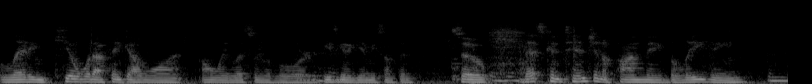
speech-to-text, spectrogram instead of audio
letting kill what I think I want. Only listen to the Lord. He's Mhm. going to give me something. So Mhm. that's contingent upon me believing Mm.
